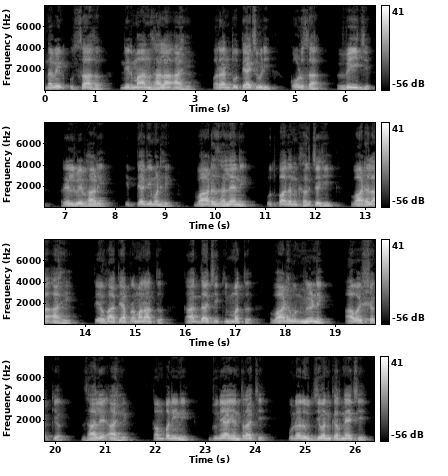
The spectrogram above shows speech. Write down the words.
नवीन उत्साह निर्माण झाला आहे. परंतु त्याचवेळी कोळसा वीज रेल्वे भाडे इत्यादीमध्ये वाढ झाल्याने उत्पादन खर्चही वाढला आहे. तेव्हा त्या प्रमाणात कागदाची किंमत वाढवून मिळणे आवश्यक झाले आहे. कंपनीने जुन्या यंत्राचे पुनरुज्जीवन करण्याचे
